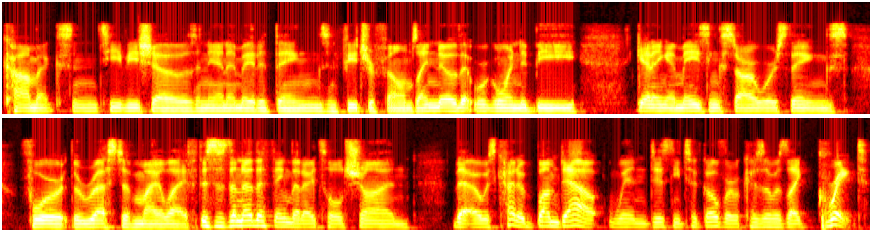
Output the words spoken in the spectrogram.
comics and TV shows and animated things and feature films. I know that we're going to be getting amazing Star Wars things for the rest of my life. This is another thing that I told Sean that I was kind of bummed out when Disney took over because I was like, great,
